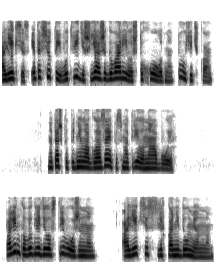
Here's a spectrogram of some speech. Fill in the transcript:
«Алексис, это все ты. Вот видишь, я же говорила, что холодно. Тусечка!» Наташка подняла глаза и посмотрела на обоих. Полинка выглядела встревоженно. Алексис слегка недоуменно.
